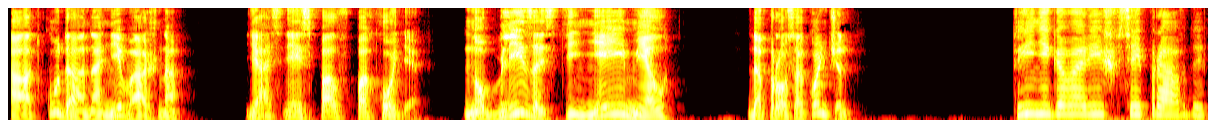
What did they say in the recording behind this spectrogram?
А откуда она, неважно. Я с ней спал в походе, но близости не имел. Допрос окончен? Ты не говоришь всей правды.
